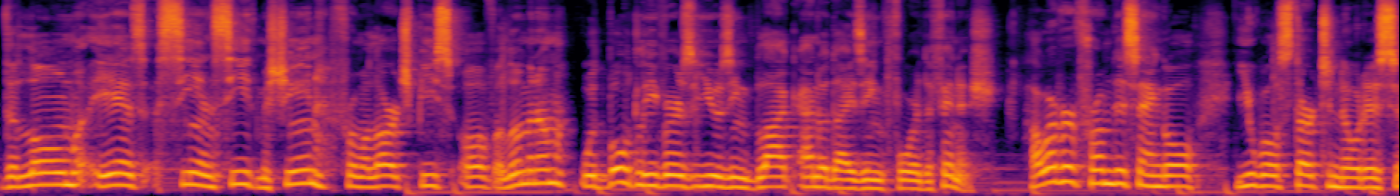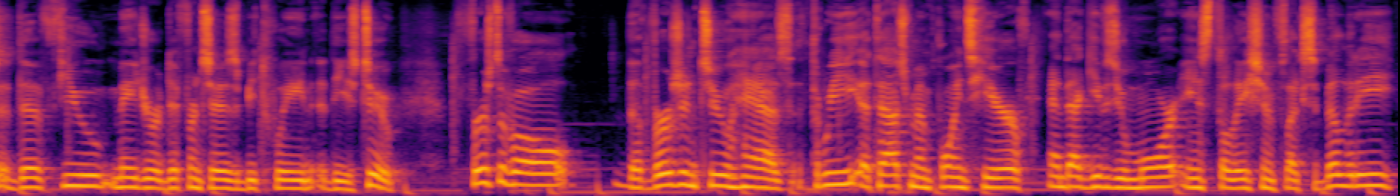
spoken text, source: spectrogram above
The loam is CNC'd machine from a large piece of aluminum, with both levers using black anodizing for the finish. However, from this angle, you will start to notice the few major differences between these two. First of all, the version 2 has three attachment points here and that gives you more installation flexibility.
